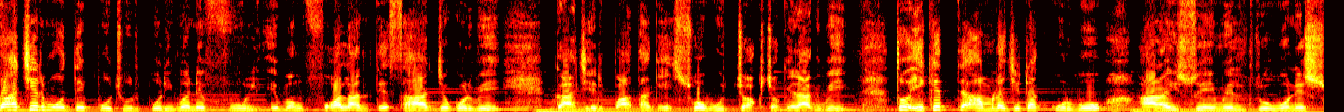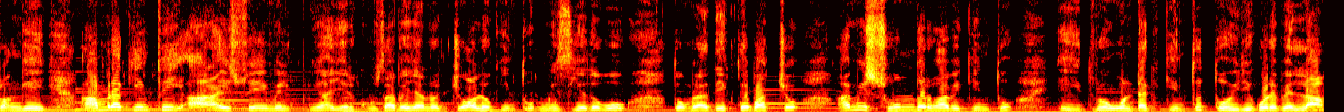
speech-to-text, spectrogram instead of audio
গাছের মধ্যে প্রচুর পরিমাণে ফুল এবং ফল আনতে সাহায্য করবে। গাছের পাতাকে সবুজ চকচকে রাখবে। তো এক্ষেত্রে আমরা যেটা করব, আড়াইশো এম এল দ্রবণের সঙ্গে আমরা কিন্তু এই আড়াইশো এম এল পেঁয়াজের খোসা ভেজানো জলও কিন্তু মিশিয়ে দেবো। তোমরা দেখতে পাচ্ছ, আমি সুন্দরভাবে কিন্তু এই দ্রবণটাকে কিন্তু তৈরি করে ফেললাম।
